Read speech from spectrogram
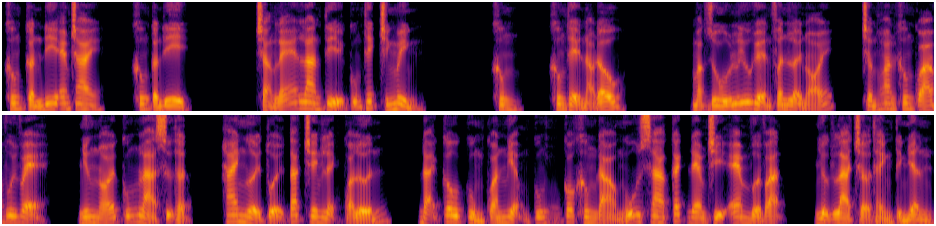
Không cần đi em trai, không cần đi chẳng lẽ lan tỷ cũng thích chính mình? Không không thể nào đâu. Mặc dù lưu huyện phân lời nói trầm hoan không quá vui vẻ nhưng nói cũng là sự thật hai người tuổi tác trên lệch quá lớn đại câu cùng quan niệm cũng có không đảo ngũ xa cách đem chị em vừa vặn nhược là trở thành tình nhân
